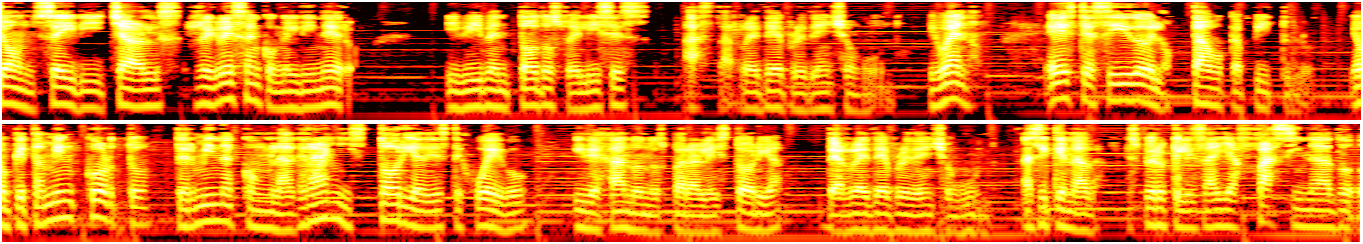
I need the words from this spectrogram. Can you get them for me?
John, Sadie y Charles regresan con el dinero y viven todos felices hasta Red Dead Redemption 1. Y bueno, este ha sido el octavo capítulo y aunque también corto, termina con la gran historia de este juego y dejándonos para la historia de Red Dead Redemption 1. Así que nada, espero que les haya fascinado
